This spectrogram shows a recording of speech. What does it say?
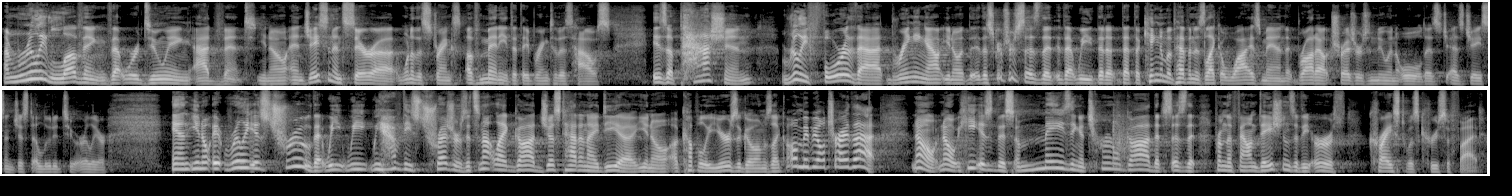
I'm really loving that we're doing Advent, you know, and Jason and Sarah, one of the strengths of many that they bring to this house is a passion really for that bringing out you know the, the scripture says that, that we that, a, that the kingdom of heaven is like a wise man that brought out treasures new and old as, as jason just alluded to earlier and you know, it really is true that we, we, we have these treasures. It's not like God just had an idea, you know, a couple of years ago and was like, oh, maybe I'll try that. No, no, He is this amazing eternal God that says that from the foundations of the earth, Christ was crucified.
